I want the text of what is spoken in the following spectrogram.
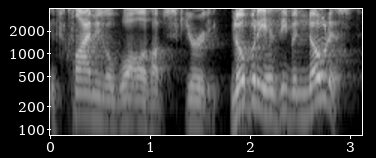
it's climbing a wall of obscurity. Nobody has even noticed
